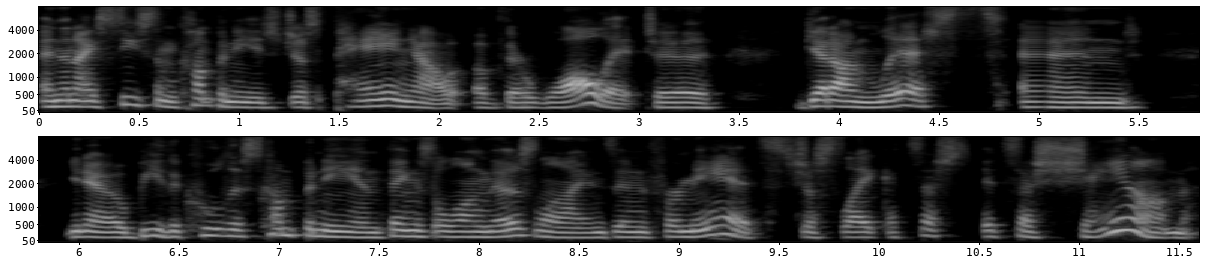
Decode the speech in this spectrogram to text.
And then i see some companies just paying out of their wallet to get on lists and you know be the coolest company and things along those lines. And for me it's just like it's a it's a sham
